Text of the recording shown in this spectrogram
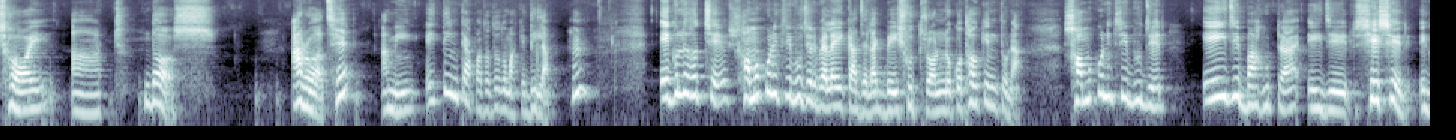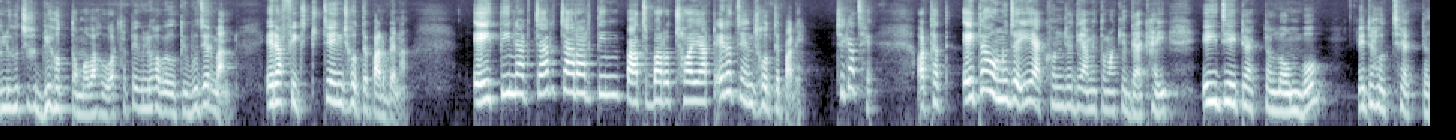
ছয়, আট, দশ। আরও আছে, আমি এই তিনটা আপাতত তোমাকে দিলাম, হুম? এগুলো হচ্ছে সমকোণী ত্রিভুজের বেলায় কাজে লাগবে এই সূত্র, অন্য কোথাও কিন্তু না। সমকোণী ত্রিভুজের এই যে বাহুটা, এই যে শেষের, এগুলো হচ্ছে বৃহত্তম বাহু, অর্থাৎ এগুলো হবে অতিভুজের মান। এরা ফিক্সড চেঞ্জ হতে পারবে না। এই তিন আর চার চার আর তিন, পাঁচ, বারো, ছয়, আট, এরা চেঞ্জ হতে পারে, ঠিক আছে? অর্থাৎ এটা অনুযায়ী এখন যদি আমি তোমাকে দেখাই, এই যে এটা একটা লম্ব, এটা হচ্ছে একটা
